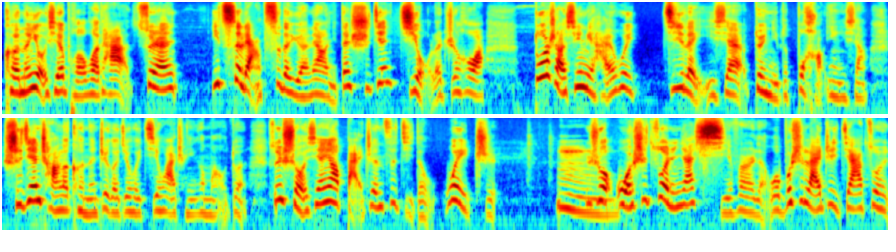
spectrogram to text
可能有些婆婆她虽然一次两次的原谅你，但时间久了之后啊，多少心里还会积累一些对你的不好印象。时间长了，可能这个就会激化成一个矛盾。所以，首先要摆正自己的位置，嗯，就是说我是做人家媳妇儿的，我不是来这家做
